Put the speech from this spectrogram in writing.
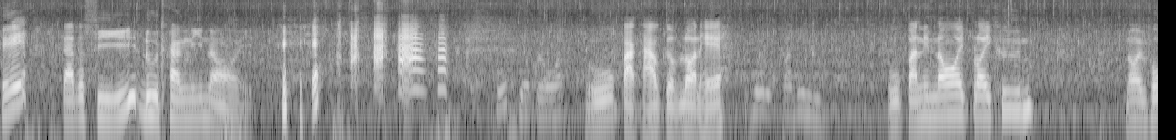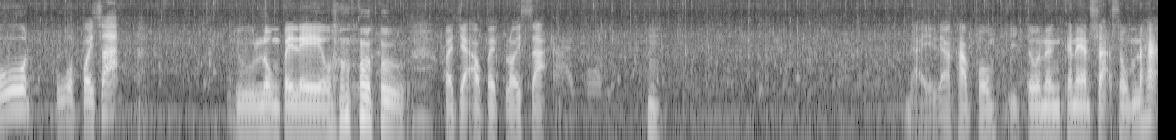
เฮ้ตาสีดูทางนี้หน่อยอู้ปลาขาวเกือบรอดแฮะปลาดิ้นอู้ปลานิดน้อยปล่อยคืนน้อยพูดอู้ปล่อยสะ ดูลงไปเร็ว ว่าจะเอาไปปล่อยสะได้แล้วครับผม อีกตัวหนึ่งคะแนนสะสมนะฮะ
